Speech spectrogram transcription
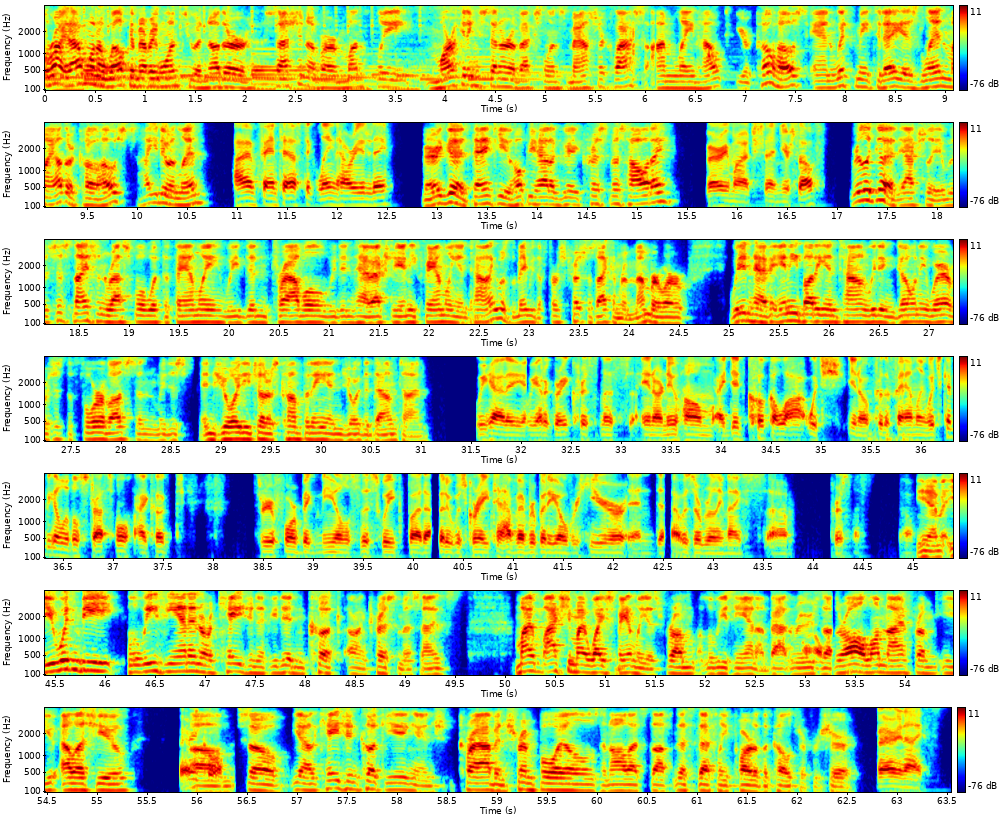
All right, I want to welcome everyone to another session of our monthly Marketing Center of Excellence Masterclass. I'm Lane Houk, your co-host, and with me today is Lyn, my other co-host. How you doing, Lyn? I am fantastic, Lane. How are you today? Very good, thank you. Hope you had a great Christmas holiday. Very much. And yourself? Really good, actually. It was just nice and restful with the family. We didn't travel. We didn't have actually any family in town. I think it was maybe the first Christmas I can remember where we didn't have anybody in town. We didn't go anywhere. It was just the four of us, and we just enjoyed each other's company, and enjoyed the downtime. We had a we had a great Christmas in our new home. I did cook a lot, which you know for the family, which can be a little stressful. I cooked three or four big meals this week, but uh, but it was great to have everybody over here, and that was a really nice uh, Christmas. So. Yeah, you wouldn't be Louisianan or Cajun if you didn't cook on Christmas. As my actually, my wife's family is from Louisiana, Baton Rouge. Oh. They're all alumni from LSU. Very cool. Um, so yeah, the Cajun cooking and sh- crab and shrimp boils and all that stuff. That's definitely part of the culture for sure. Very nice.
